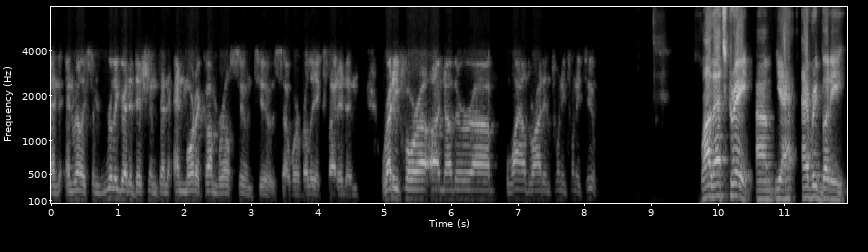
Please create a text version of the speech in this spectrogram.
and, and really some really great additions and, and more to come real soon too. So we're really excited and ready for another uh, wild ride in 2022. Wow, that's great. Um, yeah, everybody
